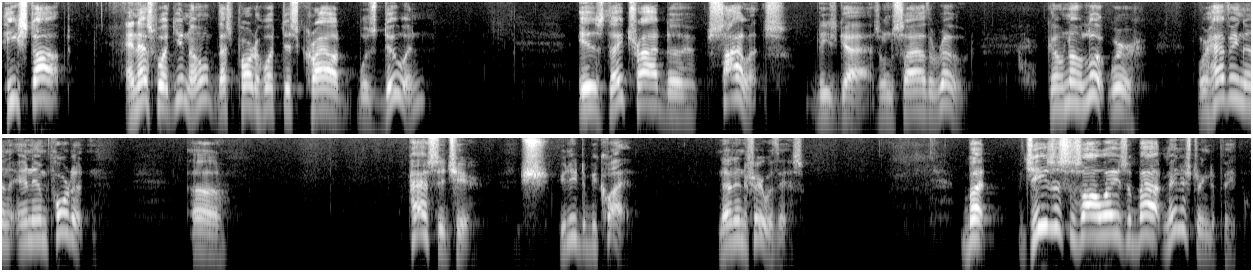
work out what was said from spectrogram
He stopped. And that's what, you know, that's part of what this crowd was doing is they tried to silence these guys on the side of the road. Go, no, look, we're, we're having an, an important uh, passage here. Shh, you need to be quiet. Not interfere with this. But Jesus is always about ministering to people.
